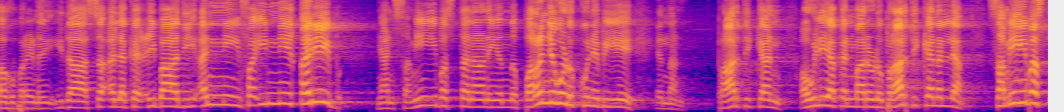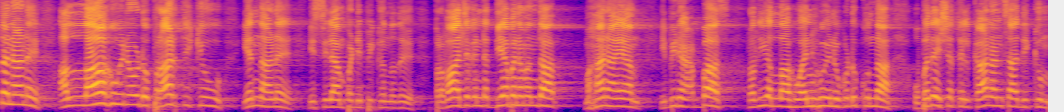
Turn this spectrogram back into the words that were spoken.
അള്ളാഹു പറയുന്നത് ഇതാ സഅലക ഇബാദി അന്നി ഫഇന്നി ഖരീബ്. ഞാൻ സമീപസ്ഥനാണ് എന്ന് പറഞ്ഞു കൊടുക്കൂ നബിയെ എന്നാണ്. പ്രാർത്ഥിക്കാൻ ഔലിയാക്കന്മാരോട് പ്രാർത്ഥിക്കാനല്ല സമീപസ്ഥനാണ് അള്ളാഹുവിനോട് പ്രാർത്ഥിക്കൂ എന്നാണ് ഇസ്ലാം പഠിപ്പിക്കുന്നത്. പ്രവാചകന്റെ അധ്യാപനം എന്താ? മഹാനായ ഇബിൻ അബ്ബാസ് റതി അള്ളാഹു അനുഹുവിന് കൊടുക്കുന്ന ഉപദേശത്തിൽ കാണാൻ സാധിക്കും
